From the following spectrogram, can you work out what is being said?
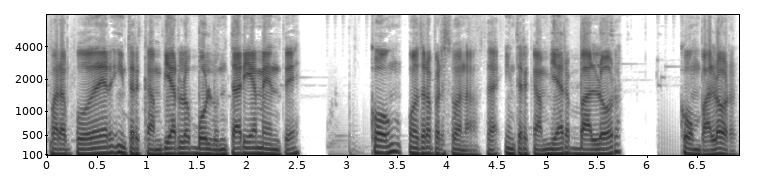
para poder intercambiarlo voluntariamente con otra persona, o sea, intercambiar valor con valor.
